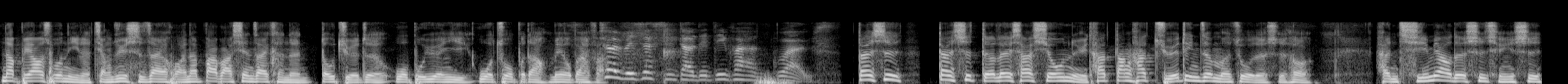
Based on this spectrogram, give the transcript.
那不要说你了，讲句实在话，那爸爸现在可能都觉得我不愿意，我做不到，没有办法。特别是洗澡的地方很 gross。但是，但是德雷莎修女她当她决定这么做的时候，很奇妙的事情是，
